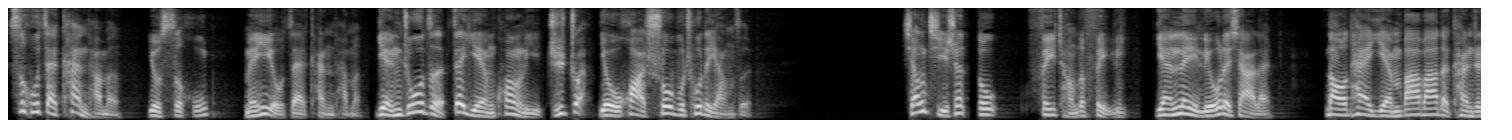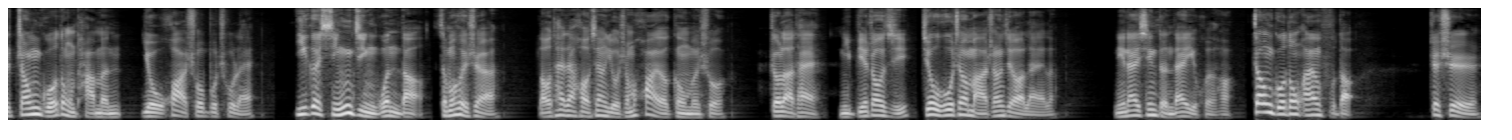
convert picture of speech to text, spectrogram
似乎在看他们，又似乎没有在看他们，眼珠子在眼眶里直转，有话说不出的样子。想起身都非常的费力，眼泪流了下来。老太眼巴巴的看着张国栋他们，有话说不出来。一个刑警问道：“怎么回事？”老太太好像有什么话要跟我们说。周老太，你别着急，救护车马上就要来了，你耐心等待一会儿哈。张国栋安抚道：“这事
